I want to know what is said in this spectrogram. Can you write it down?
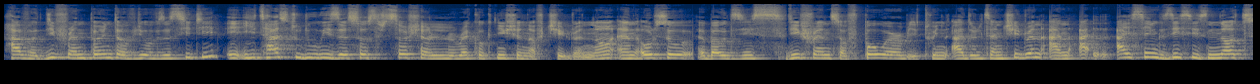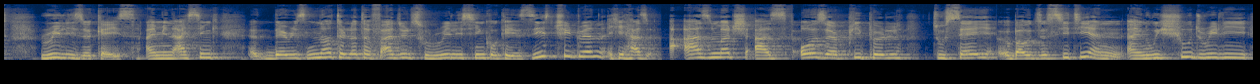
have a different point of view of the city. It has to do with the so social recognition of children, no? And also about this difference of power between adults and children. And I, I think this is not really the case. I mean, I think uh, there is not a lot of adults who really think, okay, these children, he has as much as other people to say about the city and, and we should really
